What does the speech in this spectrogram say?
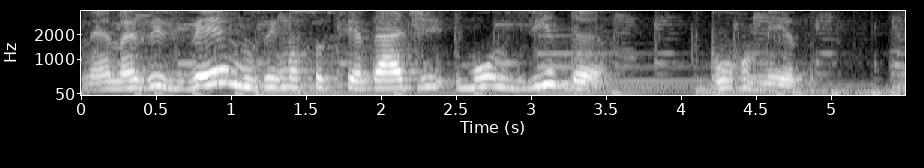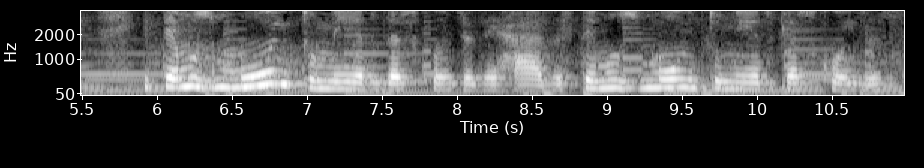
Né? Nós vivemos em uma sociedade movida por medo. E temos muito medo das coisas erradas, temos muito medo que as coisas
